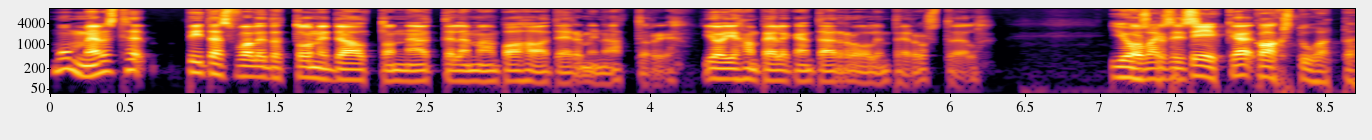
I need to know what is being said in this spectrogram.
mun mielestä he pitäisi valita Tony Dalton näyttelemään pahaa Terminaattoria, jo ihan pelkän tämän roolin perusteella. Joo, Koska siis T2000.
